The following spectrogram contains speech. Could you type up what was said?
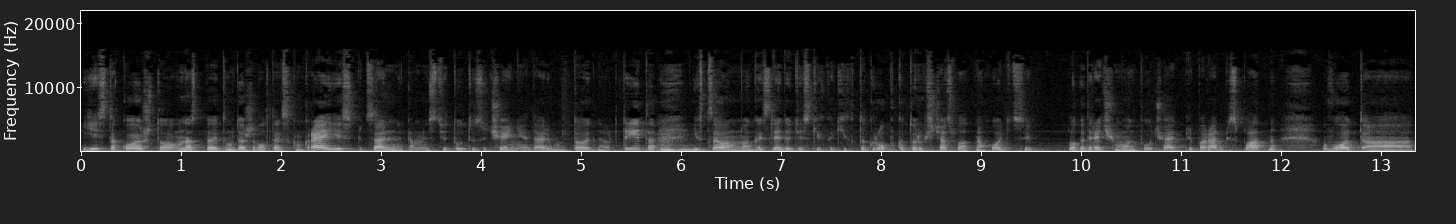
есть такое, что у нас поэтому даже в Алтайском крае есть специальный там институт изучения, да, ревматоидного артрита, mm-hmm. и в целом много исследовательских каких-то групп, в которых сейчас Влад находится, и благодаря чему он получает препарат бесплатно, вот, а,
